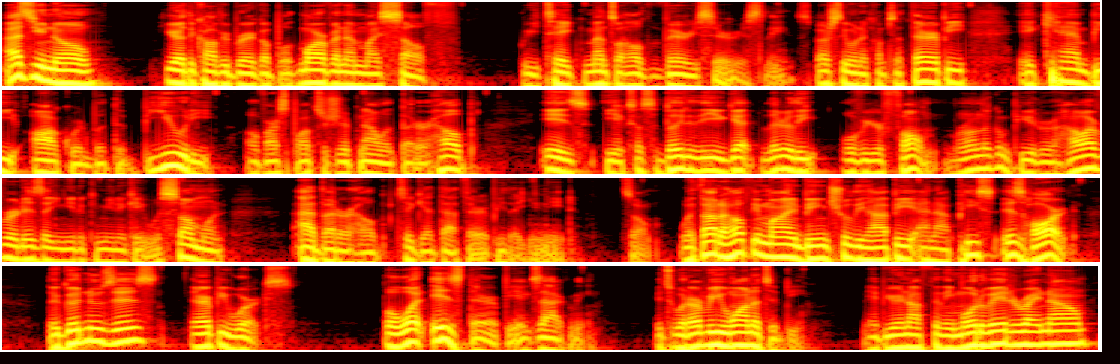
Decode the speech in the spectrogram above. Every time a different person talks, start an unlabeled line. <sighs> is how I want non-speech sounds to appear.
As you know, here at the Coffee Breakup, both Marvin and myself, we take mental health very seriously, especially when it comes to therapy. It can be awkward, but the beauty of our sponsorship now with BetterHelp is the accessibility that you get literally over your phone or on the computer, however it is that you need to communicate with someone at BetterHelp to get that therapy that you need. So, without a healthy mind, being truly happy and at peace is hard. The good news is therapy works. But what is therapy exactly? It's whatever you want it to be. Maybe you're not feeling motivated right now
